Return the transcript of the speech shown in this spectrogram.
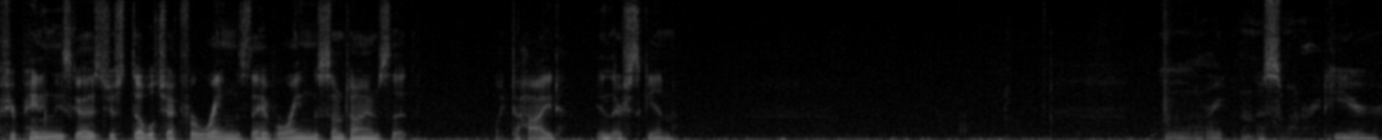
If you're painting these guys, just double check for rings. They have rings sometimes that like to hide in their skin. Alright, this one right here.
